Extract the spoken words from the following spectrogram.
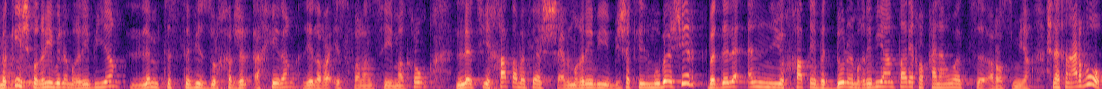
ما كاينش مغربي ولا مغربيه لم تستفز الخرجه الاخيره ديال الرئيس الفرنسي ماكرون التي خاطب فيها الشعب المغربي بشكل مباشر بدل أن يخاطب الدولة المغربية عن طريق القنوات الرسمية. حنا كنعرفوا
